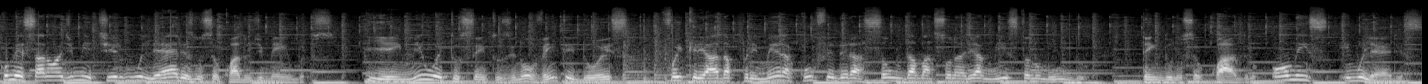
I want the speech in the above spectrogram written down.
começaram a admitir mulheres no seu quadro de membros. E em 1892 foi criada a primeira confederação da maçonaria mista no mundo. tendo no seu quadro homens e mulheres.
